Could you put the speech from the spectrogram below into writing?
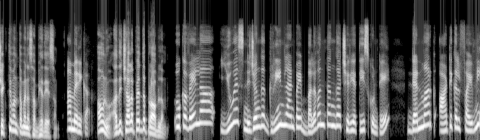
శక్తివంతమైన సభ్యదేశం. అమెరికా. అవును అది చాలా పెద్ద ప్రాబ్లం. ఒకవేళ యుఎస్ నిజంగా గ్రీన్లాండ్పై బలవంతంగా చర్య తీసుకుంటే డెన్మార్క్ ఆర్టికల్ ఫైవ్ని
